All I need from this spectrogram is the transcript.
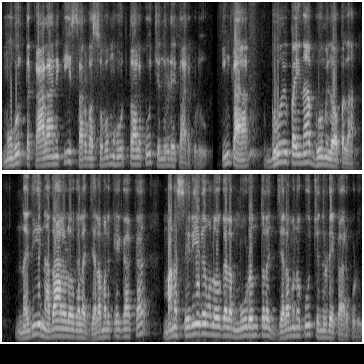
ముహూర్త కాలానికి సర్వ శుభముహూర్తాలకు చంద్రుడే కారకుడు. ఇంకా భూమిపైన భూమి లోపల నదీ నదాలలో గల జలములకే గాక మన శరీరంలో గల మూడొంతుల జలమునకు చంద్రుడే కారకుడు.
